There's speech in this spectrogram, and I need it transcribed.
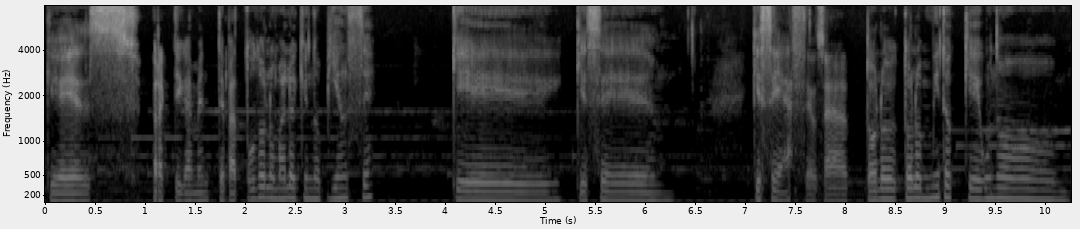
que es prácticamente para todo lo malo que uno piense que, que se que se hace, o sea, todo todos los mitos que uno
